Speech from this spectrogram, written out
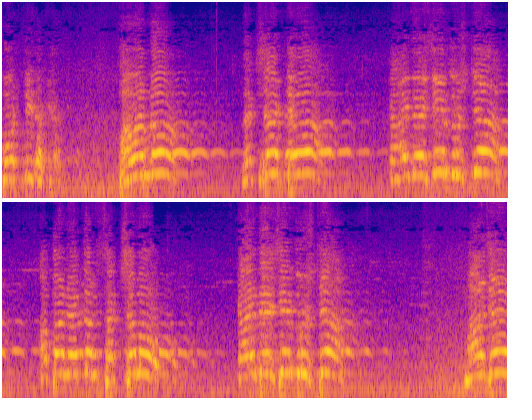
पोटती टाका भावांनो लक्षात ठेवा. कायदेशीर दृष्ट्या आपण एकदम सक्षम आहोत. कायदेशीर दृष्ट्या माझे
